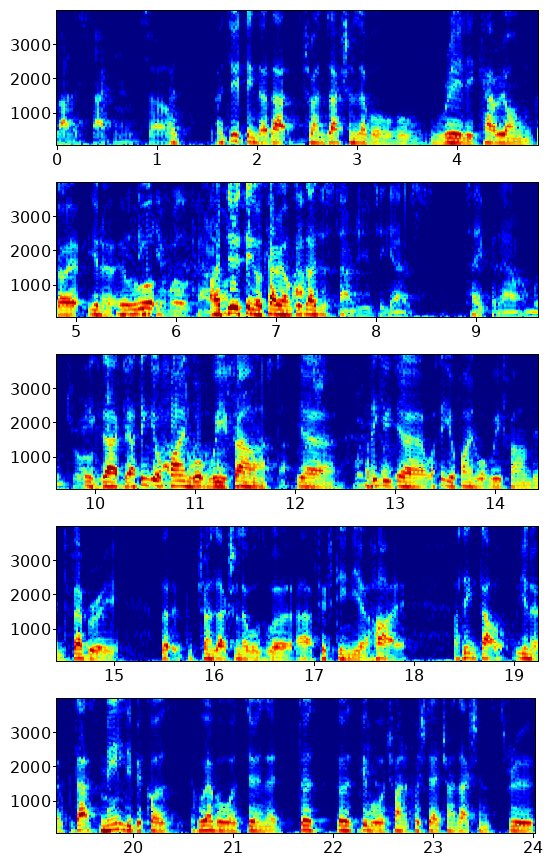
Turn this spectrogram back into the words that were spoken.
rather stagnant. So I do think that that transaction level will really carry on. Go, you know, it You will, it will carry I on? do think it'll carry on because I After stamp duty gets tapered out and withdrawn. Exactly. I think you'll find what we gonna found. ask that Yeah. question, what I think you, yeah, I think you'll find what we found in February that the transaction levels were at 15-year high. I think that you know that's mainly because whoever was doing it, those those people Yeah. were trying to push their transactions through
